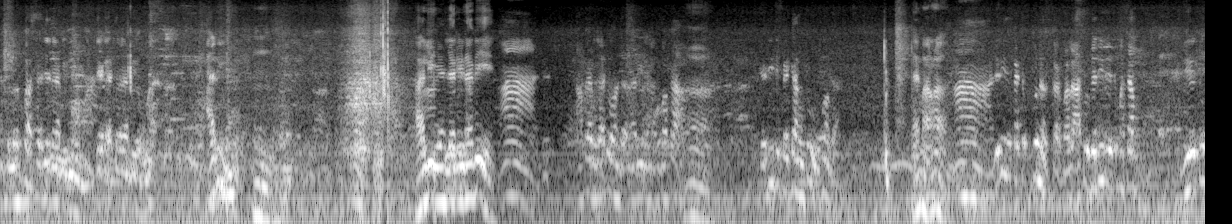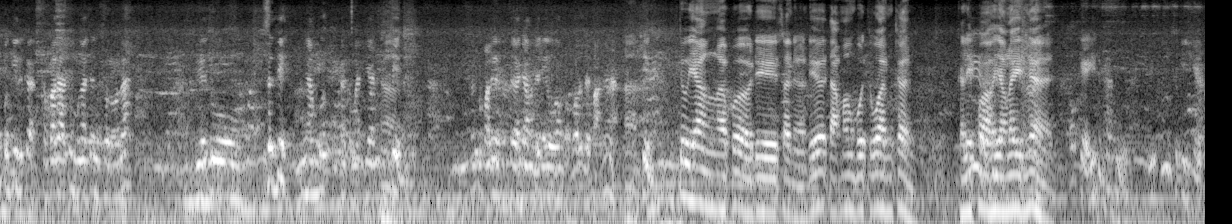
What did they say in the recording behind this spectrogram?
selepas saja Nabi Muhammad, dia kata Nabi Muhammad, Ali. Hmm. Ali yang jadi Nabi. Ah, dia- apa yang berkata orang tak lari dengan Abu Bakar. Ha. Jadi dia pegang tu, faham tak? Memang lah. Ah, jadi dia kata guna Karbala tu jadi dia macam dia tu pergi dekat Karbala tu mengatakan seolah-olah dia tu sedih menyambut kematian Ah. Hussein. Kan kepala dia terajang jadi orang baru sepak kan? Ha. Hussein. Itu yang apa di sana dia tak mau bertuankan khalifah yang lain kan. Okey, itu satu. Itu segi dia.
